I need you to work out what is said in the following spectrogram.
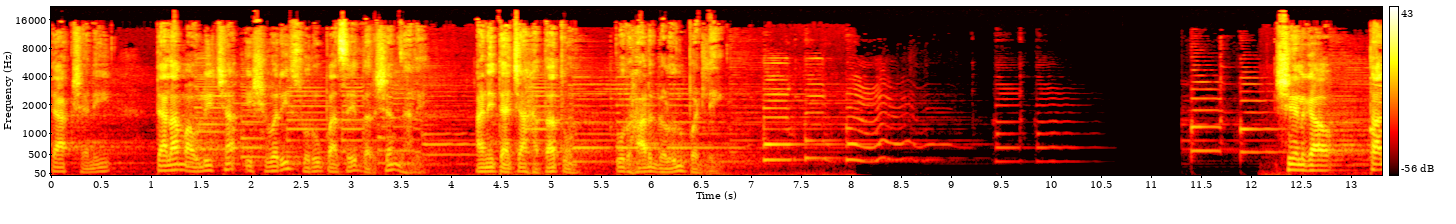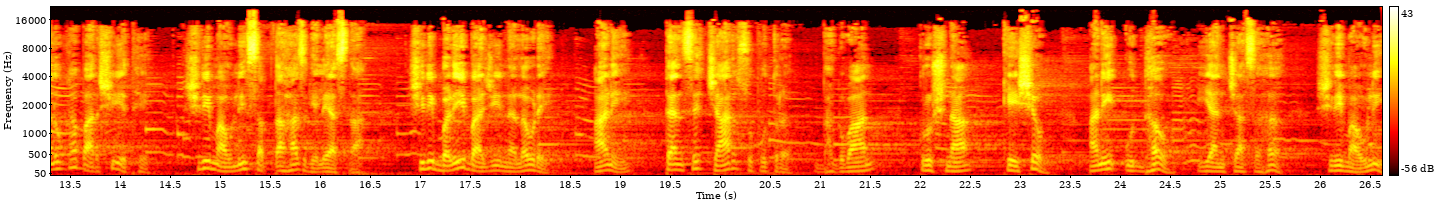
त्या क्षणी त्याला माऊलीच्या ईश्वरी स्वरूपाचे दर्शन झाले आणि त्याच्या हातातून कुऱ्हाड गळून पडली. शेलगाव तालुका बार्शी येथे श्री माऊली सप्ताहास गेले असता श्री बळीबाजी नलवडे आणि त्यांचे चार सुपुत्र भगवान कृष्णा केशव आणि उद्धव यांच्यासह श्री माऊली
